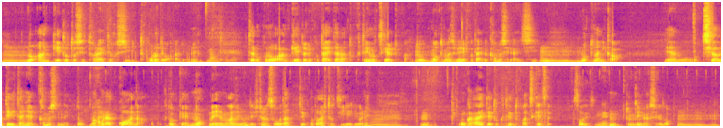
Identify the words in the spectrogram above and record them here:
うん。のアンケートとして捉えてほしいところではあるよね。なるほ例えばこれをアンケートに答えたら得点をつけるとかだと、うん。もっと真面目に答えるかもしれないし、どうんうんうん。もっと何か、ね、あの違うデータになるかもしれないけど、まあ、はい。これはコアな工藤研のメールマガジンを読んでる人のそうだっていうことは一つ言えるよね。うん。うん、今回あえて得点とかつけず、そうですね。うん、取ってみましたけど、うん。うんうん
